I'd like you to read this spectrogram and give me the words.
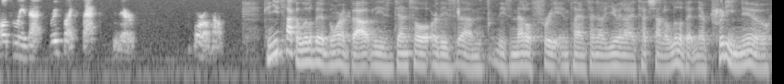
ultimately that reflects back in their oral health. Can you talk a little bit more about these dental or these um, these metal-free implants? I know you and I touched on a little bit, and they're pretty new.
